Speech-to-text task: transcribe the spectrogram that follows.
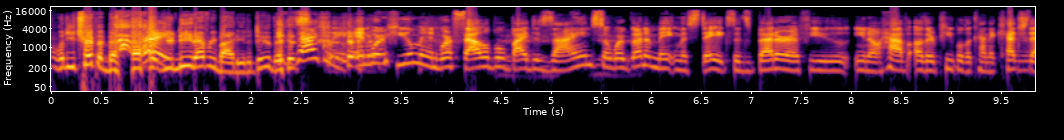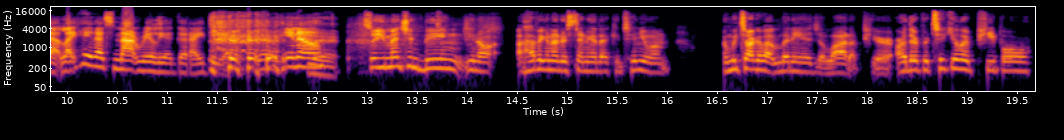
what are you tripping about? Right. you need everybody to do this. Exactly. And we're human. We're fallible by design. So Yeah. we're going to make mistakes. It's better if you, you know, have other people to kind of catch Yeah. that. Like, hey, that's not really a good idea. You know? Yeah. So you mentioned being, you know, having an understanding of that continuum. And we talk about lineage a lot up here. Are there particular people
